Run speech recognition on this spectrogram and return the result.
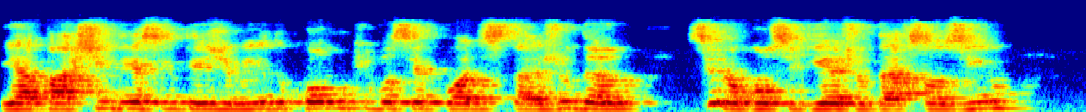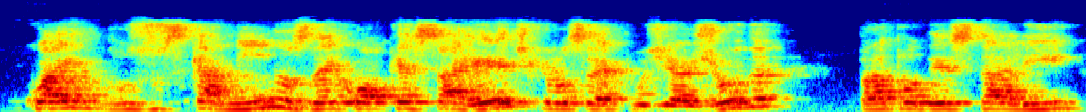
e a partir desse entendimento, como que você pode estar ajudando. Se não conseguir ajudar sozinho, quais os caminhos, né, qual é essa rede que você vai pedir ajuda para poder estar ali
